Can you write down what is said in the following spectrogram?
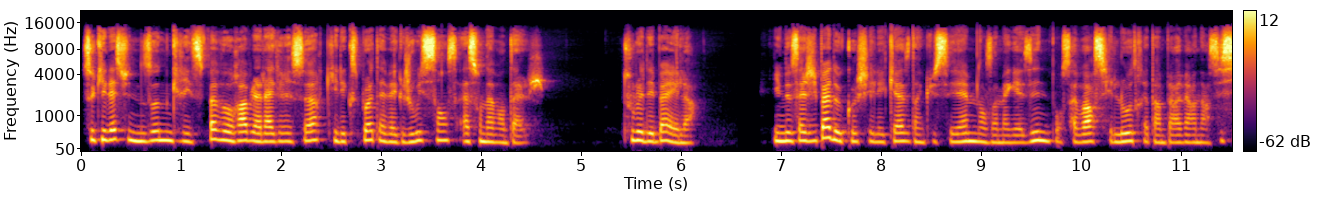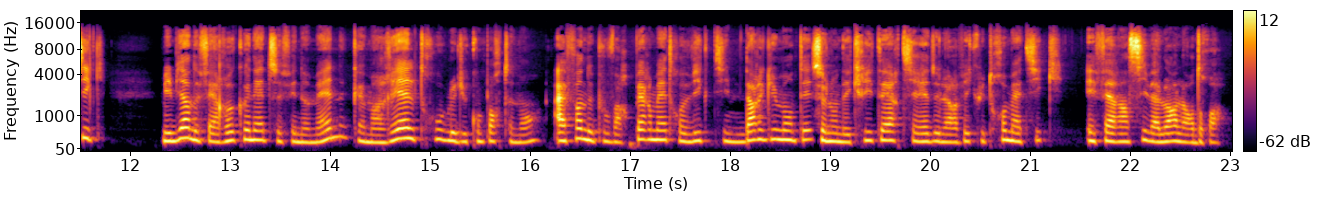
ce qui laisse une zone grise favorable à l'agresseur qu'il exploite avec jouissance à son avantage. Tout le débat est là. Il ne s'agit pas de cocher les cases d'un QCM dans un magazine pour savoir si l'autre est un pervers narcissique, mais bien de faire reconnaître ce phénomène comme un réel trouble du comportement afin de pouvoir permettre aux victimes d'argumenter selon des critères tirés de leur vécu traumatique et faire ainsi valoir leurs droits.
